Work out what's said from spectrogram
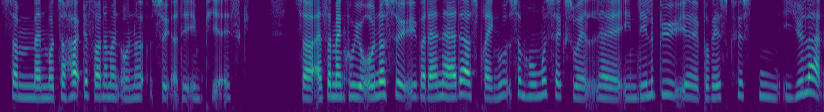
som man må tage højde for, når man undersøger det empirisk. Så altså man kunne jo undersøge, hvordan er det at springe ud som homoseksuel øh, i en lille by øh, på vestkysten i Jylland,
